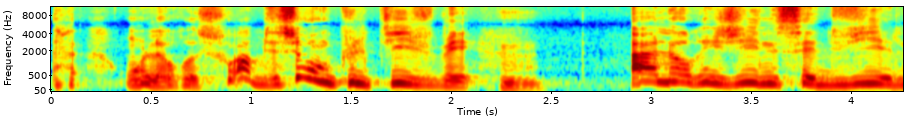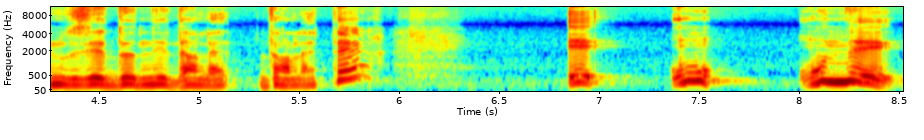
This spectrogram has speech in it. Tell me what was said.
on la reçoit, bien sûr on cultive, mais Mhm. à l'origine, cette vie, elle nous est donnée dans la, dans la terre, et on, on est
